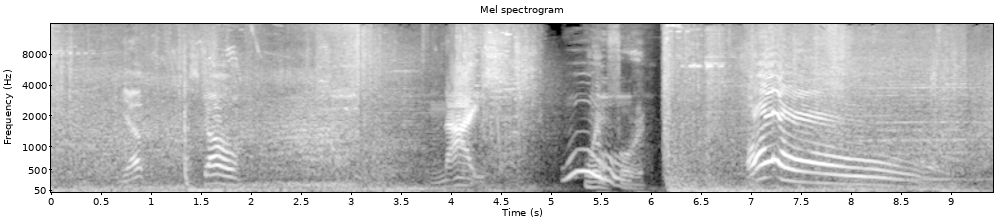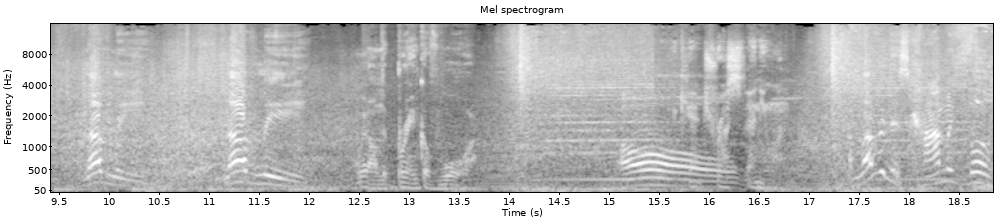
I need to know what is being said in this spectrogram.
Yep. Let's go. Nice. Woo. Wait for it. Oh. Lovely. Lovely. We're on the brink of war. Oh. I can't trust anyone. I'm loving this comic book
